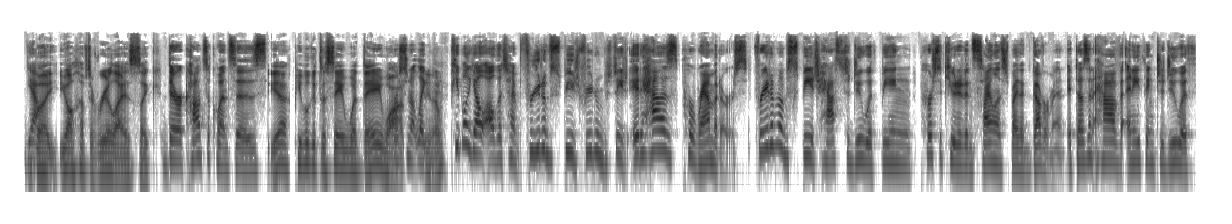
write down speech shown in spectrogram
Yeah. But you also have to realize, like, There are consequences yeah, people get to say what they want. personal like you know, people yell all the time freedom of speech freedom of speech it has parameters freedom of speech has to do with being persecuted and silenced by the government it doesn't have anything to do with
